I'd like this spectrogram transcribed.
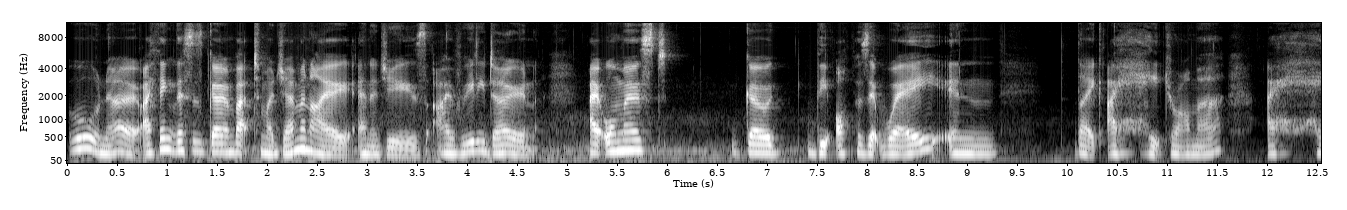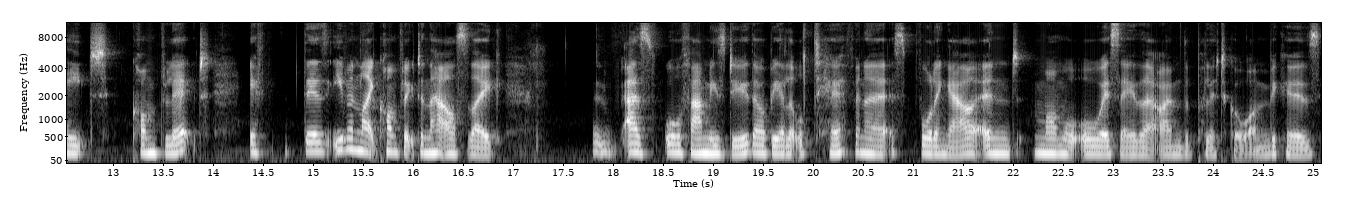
Oh no, I think this is going back to my Gemini energies. I really don't. I almost go the opposite way in like I hate drama. I hate conflict. If there's even like conflict in the house like as all families do, there'll be a little tiff and a falling out and mom will always say that I'm the political one because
